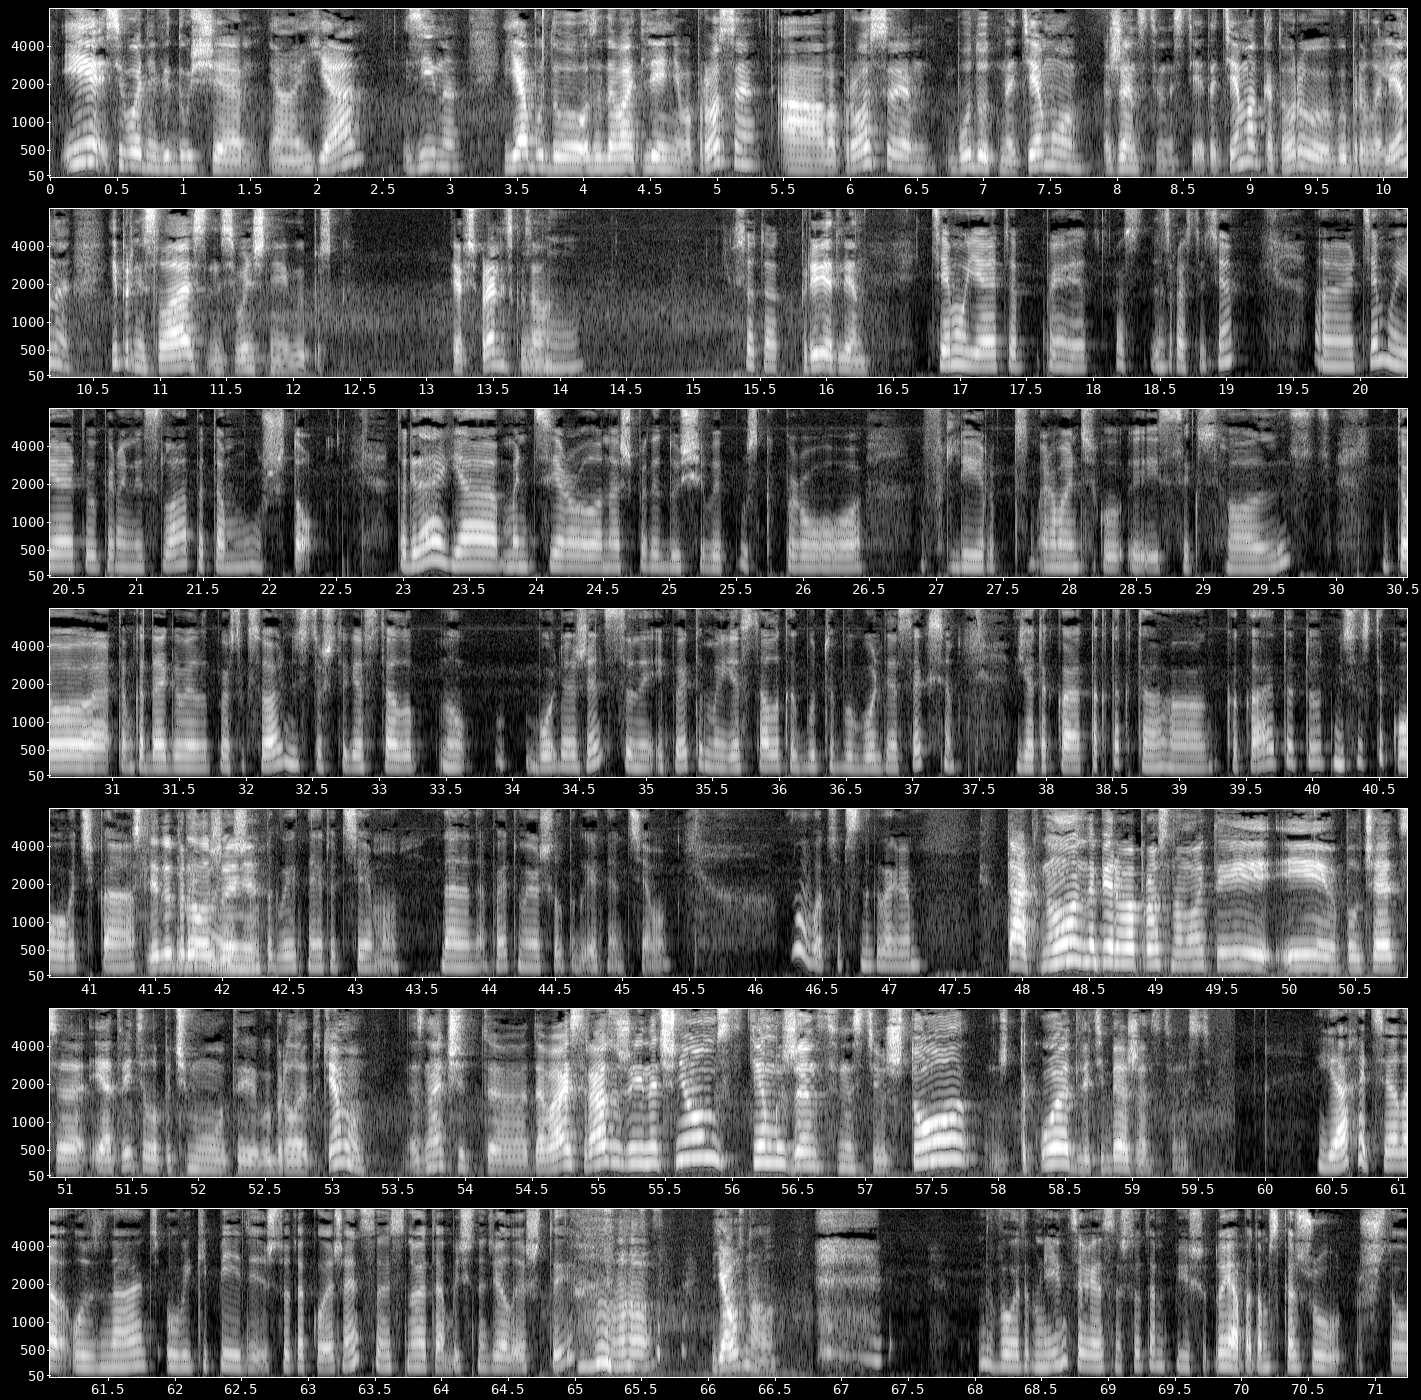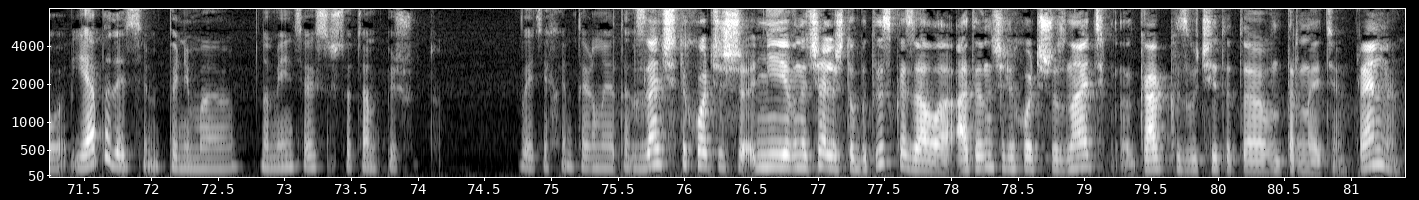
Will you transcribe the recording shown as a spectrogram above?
И сегодня ведущая э, я, Зина. Я буду задавать Лене вопросы, а вопросы будут на тему женственности. Это тема, которую выбрала Лена и принесла на сегодняшний выпуск. Я все правильно сказала? Угу. Все так. Привет, Лен. Тему я это... Привет, здравствуйте. Э, тему я это перенесла, потому что когда я монтировала наш предыдущий выпуск про флирт, романтику и сексуальность, то там, когда я говорила про сексуальность, то, что я стала, ну, более женственной, и поэтому я стала как будто бы более секси. Я такая, так-так-так, какая-то тут несостыковочка. Следует и продолжение. Я решила поговорить на эту тему. Да-да-да, поэтому я решила поговорить на эту тему. Ну вот, собственно говоря. Так, ну на первый вопрос на мой ты и, получается, и ответила, почему ты выбрала эту тему. Значит, э, давай сразу же и начнем с темы женственности. Что такое для тебя женственность? Я хотела узнать у Википедии, что такое женственность, но это обычно делаешь ты. Я узнала. Вот, мне интересно, что там пишут. Ну, я потом скажу, что я под этим понимаю, но мне интересно, что там пишут в этих интернетах. Значит, ты хочешь не вначале, чтобы ты сказала, а ты вначале хочешь узнать, как звучит это в интернете, правильно?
